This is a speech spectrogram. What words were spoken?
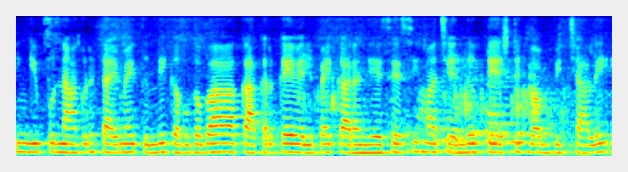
ఇంక ఇప్పుడు నాకు కూడా టైం అవుతుంది గబగబా కాకరకాయ వెళ్ళిపోయి కారం చేసేసి మా చందుకు టేస్ట్కి పంపించాలి.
